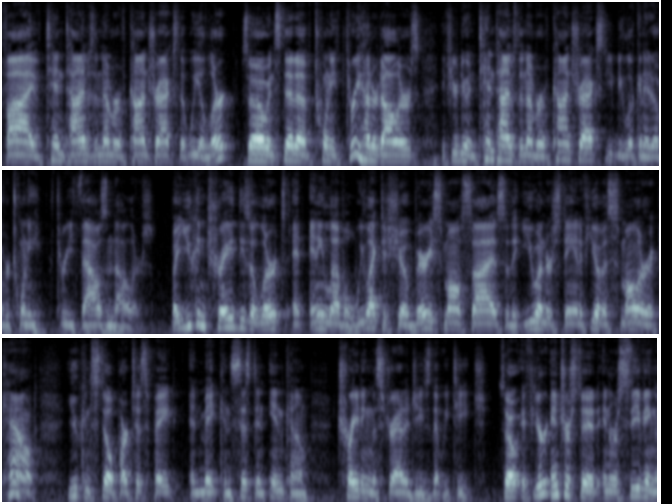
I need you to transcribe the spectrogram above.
five, ten times the number of contracts that we alert. So instead of $2,300, if you're doing 10 times the number of contracts, you'd be looking at over $23,000. But you can trade these alerts at any level. We like to show very small size so that you understand if you have a smaller account, you can still participate and make consistent income trading the strategies that we teach. So if you're interested in receiving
